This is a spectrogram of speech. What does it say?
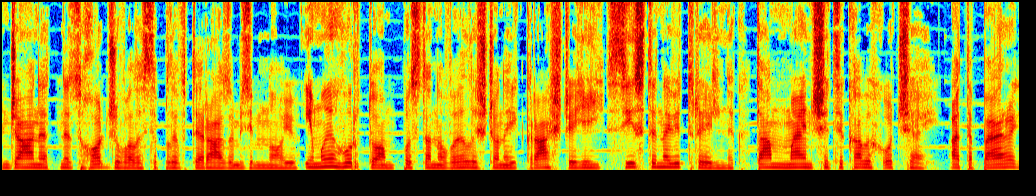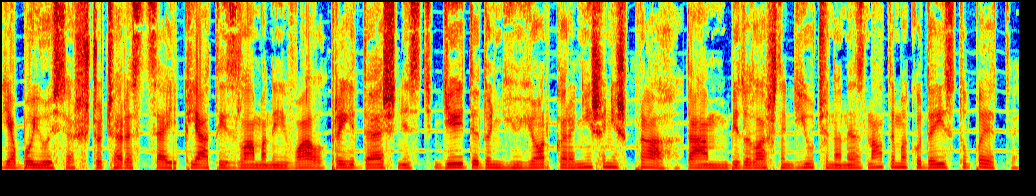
Джанет не згоджувалася пливти разом зі мною, і ми гуртом постановили, що найкраще їй сісти на вітрильник, там менше цікавих очей. А тепер я боюся, що через цей клятий зламаний вал прийдешність дійде до Нью-Йорка раніше, ніж Прага. Там бідолашна дівчина не знатиме, куди їй ступити.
